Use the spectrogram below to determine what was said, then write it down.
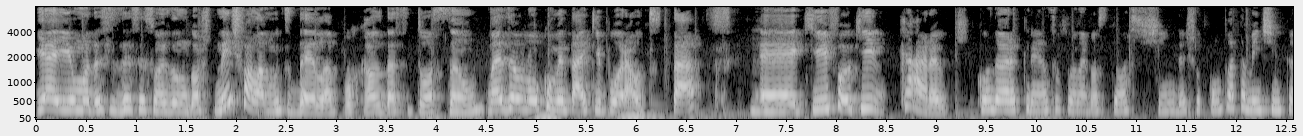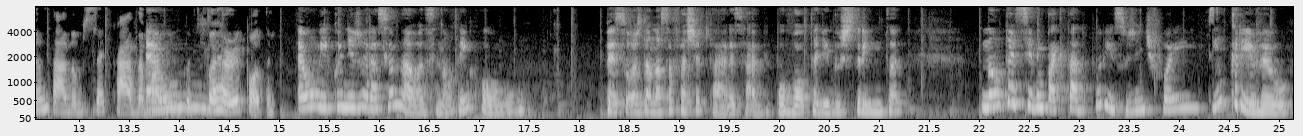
E aí, uma dessas exceções eu não gosto nem de falar muito dela por causa da situação, mas eu vou comentar aqui por alto, tá? Uhum. É, que foi o que, cara, quando eu era criança foi um negócio que eu assisti e me deixou completamente encantada, obcecada, é maluca, um... que foi Harry Potter. É um ícone geracional, assim, não tem como. Pessoas da nossa faixa etária, sabe? Por volta ali dos 30 não ter sido impactado por isso, gente, foi incrível.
